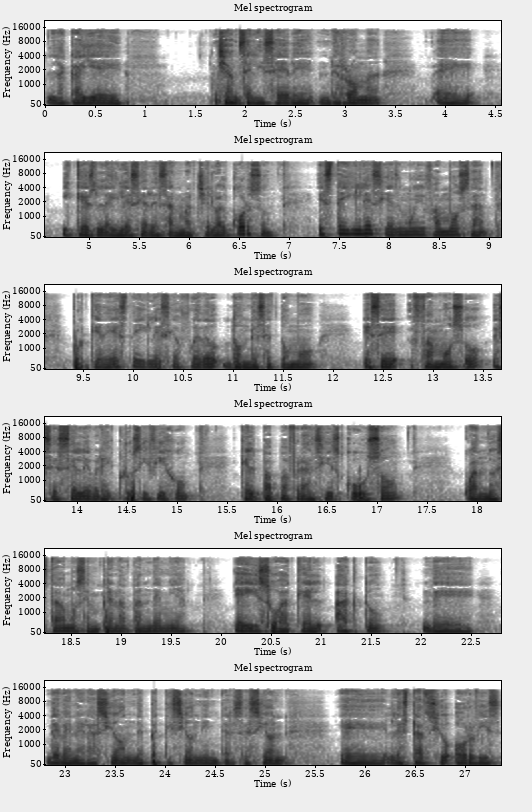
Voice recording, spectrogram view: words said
la calle Champs-Élysées de, Roma, eh, y que es la iglesia de San Marcello al Corso. Esta iglesia es muy famosa porque de esta iglesia fue donde se tomó ese famoso, ese célebre crucifijo que el Papa Francisco usó cuando estábamos en plena pandemia e hizo aquel acto de, de veneración, de petición, de intercesión eh, la Estacio Orbis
